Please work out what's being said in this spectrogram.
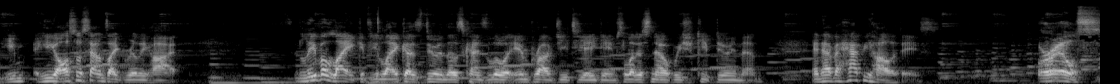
He he also sounds like really hot. Leave a like if you like us doing those kinds of little improv GTA games. Let us know if we should keep doing them. And have a happy holidays. Or else.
